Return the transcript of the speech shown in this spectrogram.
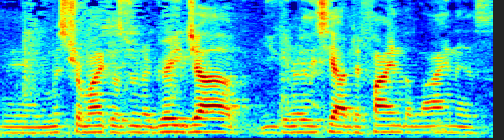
And Mr. Michael's doing a great job. You can really see how defined the line is.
